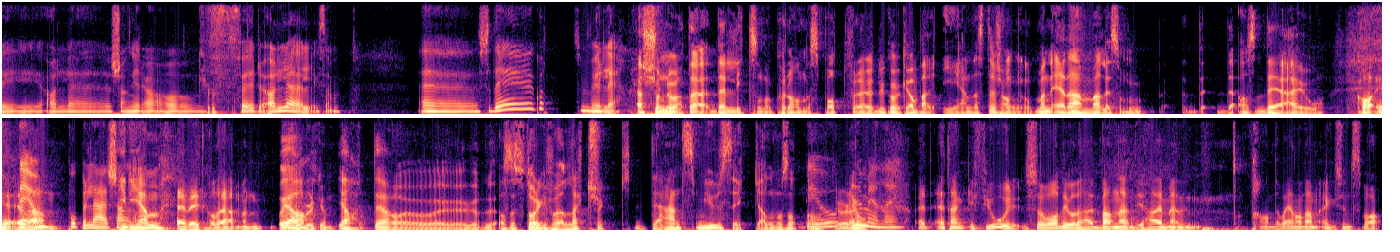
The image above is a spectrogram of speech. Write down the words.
i alle sjangere og Kult. for alle, liksom. Eh, så det er godt mulig. Jeg skjønner jo at det, det er litt sånn put spot, for du kan jo ikke ha hver eneste sjanger. Men EDM er liksom det, det, Altså, det er jo Hva er Det er jo en populær sjanger. EDM? Jeg vet hva det er, men oh, ja, publikum ja, det var jo Altså, står det ikke for Electric Dance Music, eller noe sånt? nå? Jo, det jo. mener jeg. jeg, jeg tenker I fjor så var det jo det her bandet de her med Faen, det var en av dem jeg syns var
